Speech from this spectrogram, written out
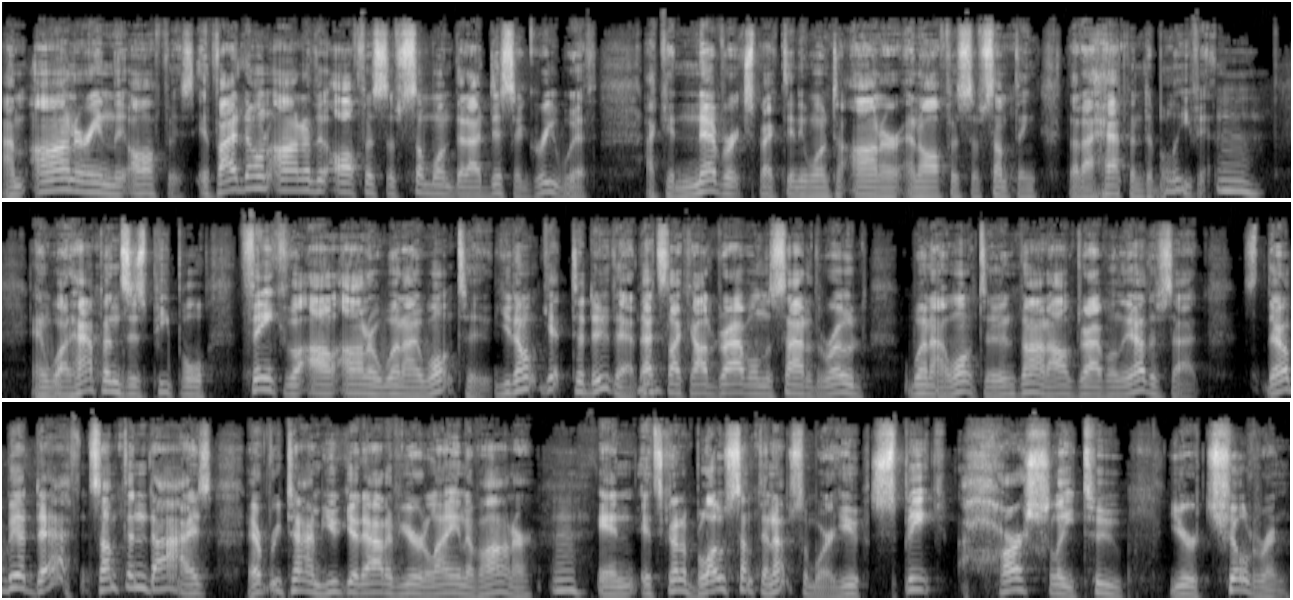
I'm honoring the office. If I don't honor the office of someone that I disagree with, I can never expect anyone to honor an office of something that I happen to believe in. Mm. And what happens is people think, well, I'll honor when I want to. You don't get to do that. That's mm-hmm. like I'll drive on the side of the road when I want to. If not, I'll drive on the other side. There'll be a death. Something dies every time you get out of your lane of honor, mm. and it's going to blow something up somewhere. You speak harshly to your children.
